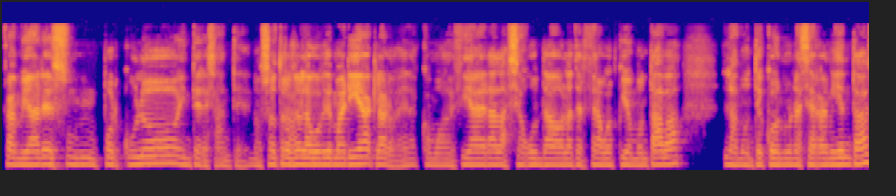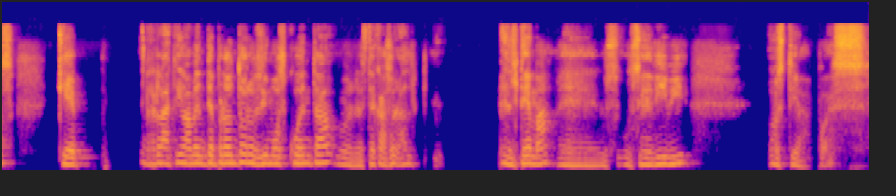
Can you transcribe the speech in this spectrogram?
Cambiar es un por culo interesante. Nosotros en la web de María, claro, como decía, era la segunda o la tercera web que yo montaba. La monté con unas herramientas que relativamente pronto nos dimos cuenta, bueno, en este caso era el, tema, eh, usé Divi, hostia, pues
